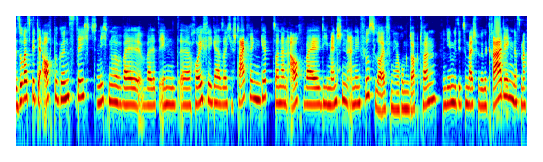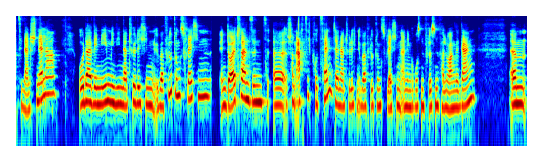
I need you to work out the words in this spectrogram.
Sowas wird ja auch begünstigt, nicht nur, weil, weil es eben äh, häufiger solche Starkregen gibt, sondern auch, weil die Menschen an den Flussläufen herumdoktern, indem wir sie zum Beispiel begradigen, das macht sie dann schneller. Oder wir nehmen die natürlichen Überflutungsflächen. In Deutschland sind äh, schon 80 Prozent der natürlichen Überflutungsflächen an den großen Flüssen verloren gegangen. Ähm,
